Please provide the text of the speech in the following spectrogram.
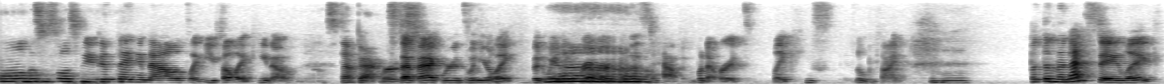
oh, this was supposed to be a good thing, and now it's like you felt like you know Step backwards. step backwards when you're like been waiting forever for this to happen. Whatever, it's like he's it'll be fine. Mhm. But then the next day, like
